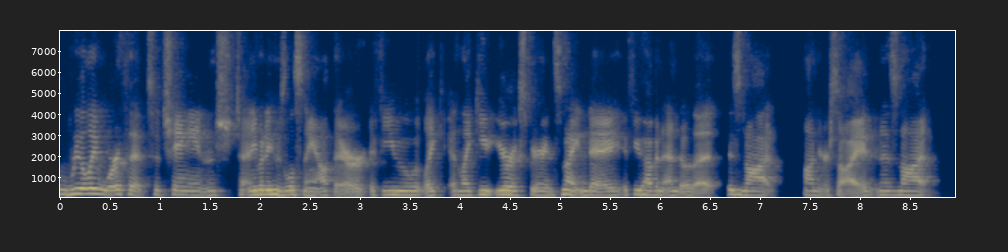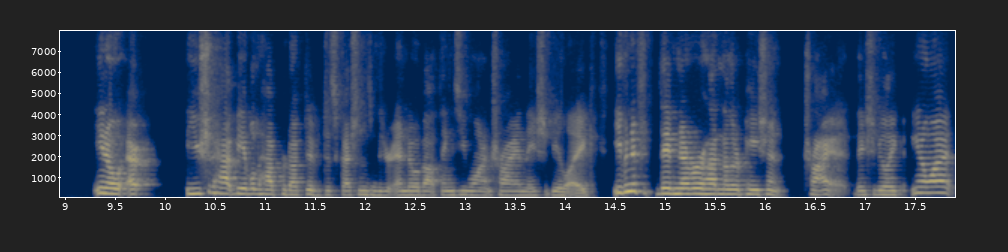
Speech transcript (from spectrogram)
really worth it to change to anybody who's listening out there. If you like, and like you, your experience night and day, if you have an endo that is not on your side and is not, you know, you should have be able to have productive discussions with your endo about things you want to try. And they should be like, even if they've never had another patient try it, they should be like, you know what,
